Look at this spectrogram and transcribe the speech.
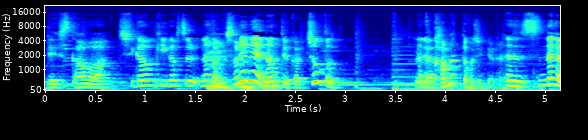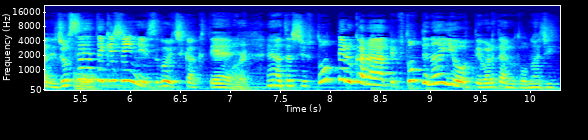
ですか?」は違う気がする。なんかねうん。それね、なんていうかちょっとなんかなんか構ってほしいんじゃないうんなんかね女性的心理にすごい近くてはい「え私太ってるから」って太ってないよって言われたいのと同じ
